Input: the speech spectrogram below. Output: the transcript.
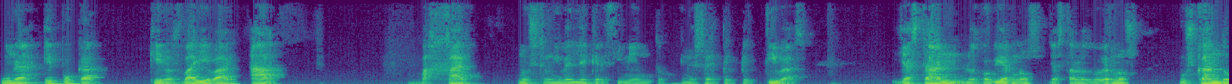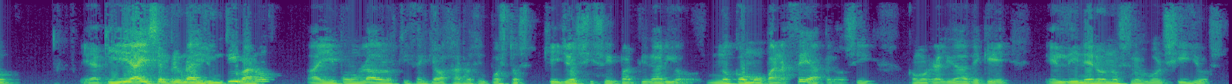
una época que nos va a llevar a bajar nuestro nivel de crecimiento y nuestras perspectivas. Ya están los gobiernos, ya están los gobiernos buscando. y aquí hay siempre una disyuntiva, ¿no? Hay por un lado los que dicen que bajar los impuestos, que yo sí soy partidario, no como panacea, pero sí como realidad de que el dinero en nuestros bolsillos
